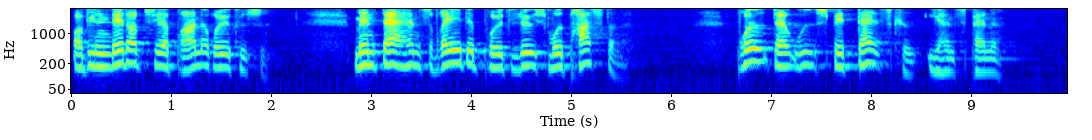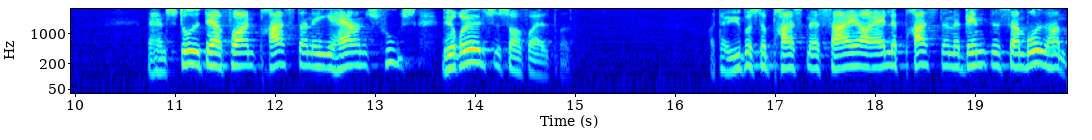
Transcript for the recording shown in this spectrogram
og ville netop til at brænde røkelse. Men da hans vrede brød løs mod præsterne, brød der ud spedalskhed i hans pande. Men han stod der foran præsterne i Herrens hus ved røgelsesofferaldret. Og da ypperste præsten af sejr og alle præsterne vendte sig mod ham,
